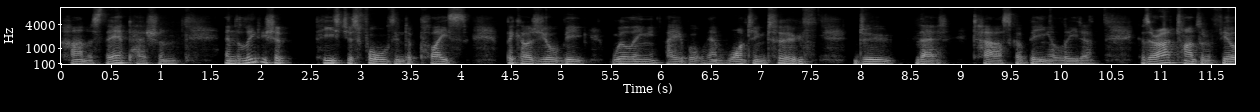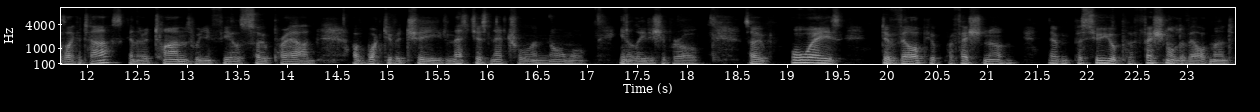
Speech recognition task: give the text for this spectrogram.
harness their passion. And the leadership piece just falls into place because you'll be willing, able, and wanting to do that task of being a leader. Because there are times when it feels like a task, and there are times when you feel so proud of what you've achieved. And that's just natural and normal in a leadership role. So always develop your professional, um, pursue your professional development,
